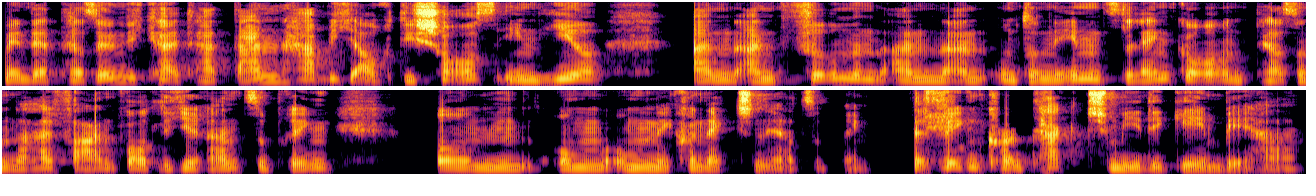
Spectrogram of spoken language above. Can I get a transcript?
Wenn der Persönlichkeit hat, dann habe ich auch die Chance, ihn hier an, an Firmen, an, an Unternehmenslenker und Personalverantwortliche ranzubringen, um, um, um eine Connection herzubringen. Deswegen Kontaktschmiede GmbH.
